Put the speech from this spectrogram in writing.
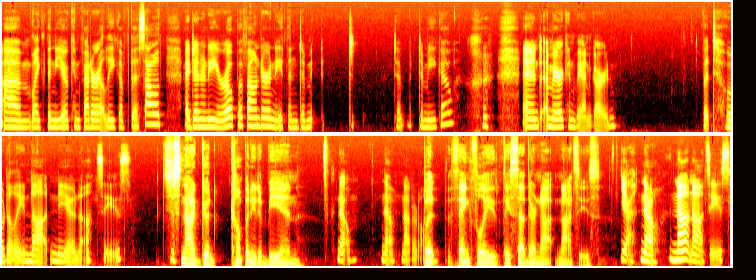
um, like the Neo Confederate League of the South, Identity Europa founder Nathan Dem- D- Damigo, and American Vanguard. But totally not neo Nazis. It's just not good company to be in. No, no, not at all. But thankfully, they said they're not Nazis. Yeah, no, not Nazis.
